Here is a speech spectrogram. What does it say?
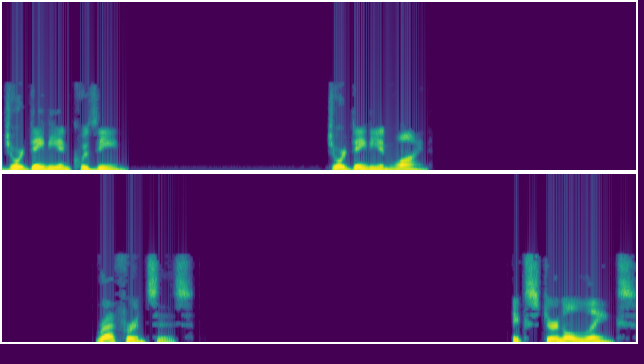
Jordanian cuisine Jordanian wine References External links.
